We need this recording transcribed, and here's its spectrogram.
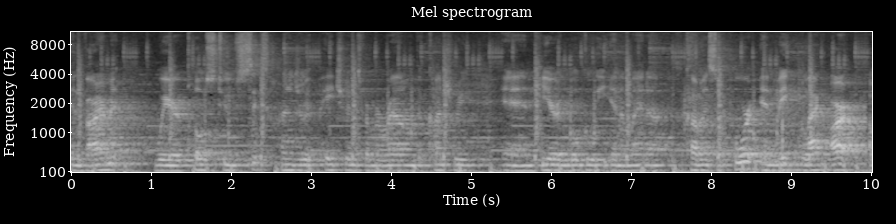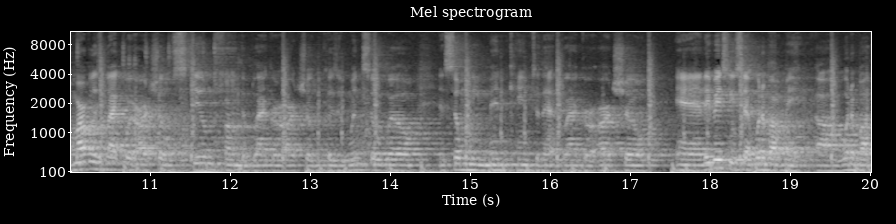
environment where close to 600 patrons from around the country and here locally in Atlanta come and support and make black art. A Marvelous Black Boy Art Show stemmed from the Black Girl Art Show because it went so well and so many men came to that Black Girl Art Show and they basically said, what about me? Uh, what about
